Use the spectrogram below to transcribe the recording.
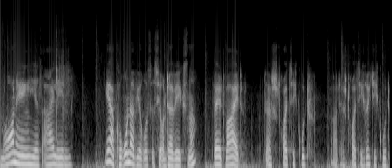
Morning, hier ist Eileen. Ja, Coronavirus ist hier unterwegs, ne? Weltweit. Der streut sich gut. Ja, der streut sich richtig gut.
